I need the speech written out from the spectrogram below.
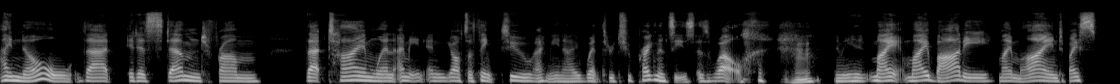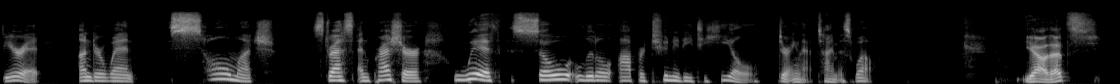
i know that it has stemmed from that time when i mean and you also think too i mean i went through two pregnancies as well mm-hmm. i mean my my body my mind my spirit underwent so much stress and pressure with so little opportunity to heal during that time as well. Yeah, that's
